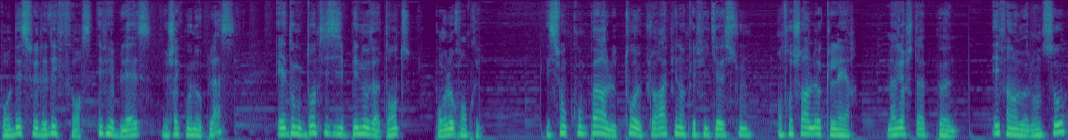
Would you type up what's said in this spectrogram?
pour déceler les forces et faiblesses de chaque monoplace, et donc d'anticiper nos attentes pour le Grand Prix. Et si on compare le tour le plus rapide en qualification entre Charles Leclerc, Max Verstappen et Fernando Alonso,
